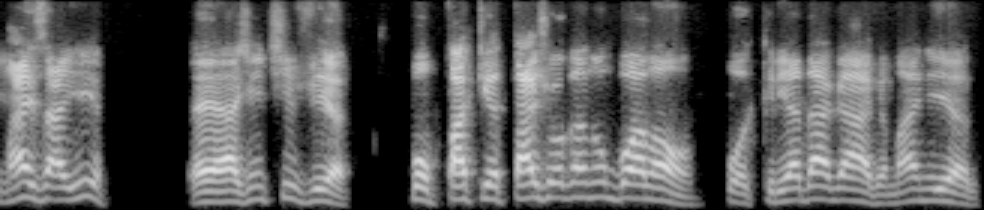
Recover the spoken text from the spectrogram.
Mas aí é, a gente vê, pô, Paquetá jogando um bolão, pô, cria da Gávea, maneiro.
